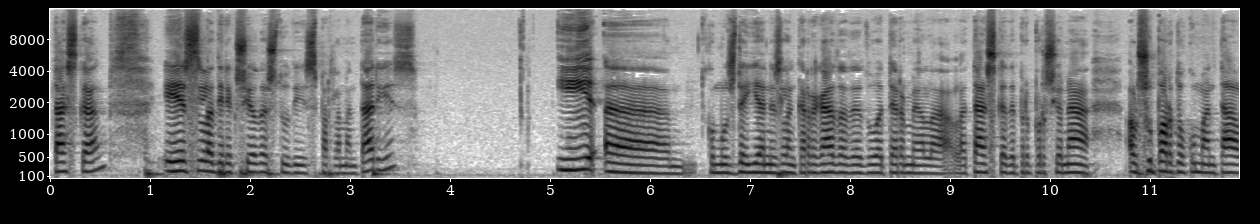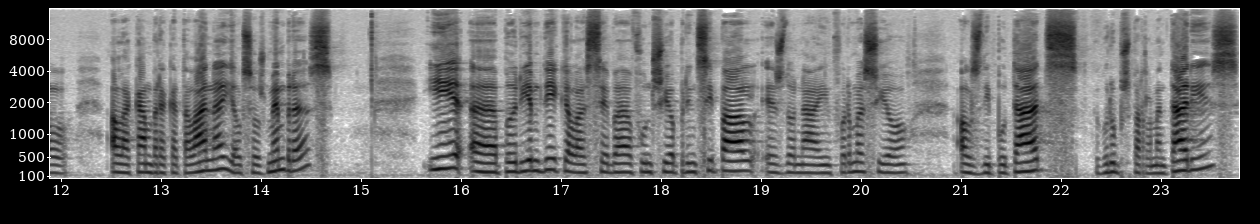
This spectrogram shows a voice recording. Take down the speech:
tasca, és la Direcció d'Estudis Parlamentaris, i, eh, com us deien, és l'encarregada de dur a terme la, tasca de proporcionar el suport documental a la Cambra Catalana i als seus membres i eh, podríem dir que la seva funció principal és donar informació als diputats, grups parlamentaris,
